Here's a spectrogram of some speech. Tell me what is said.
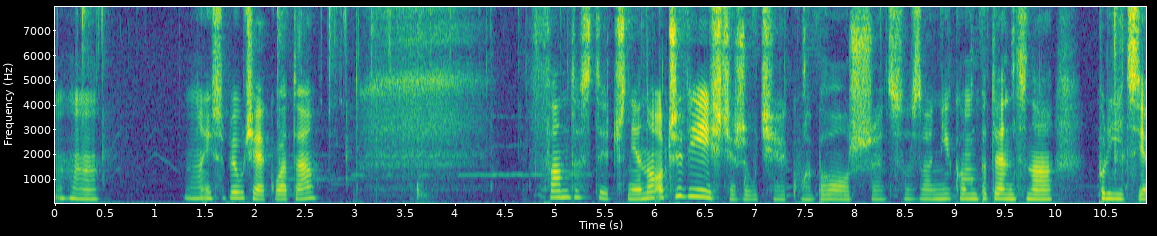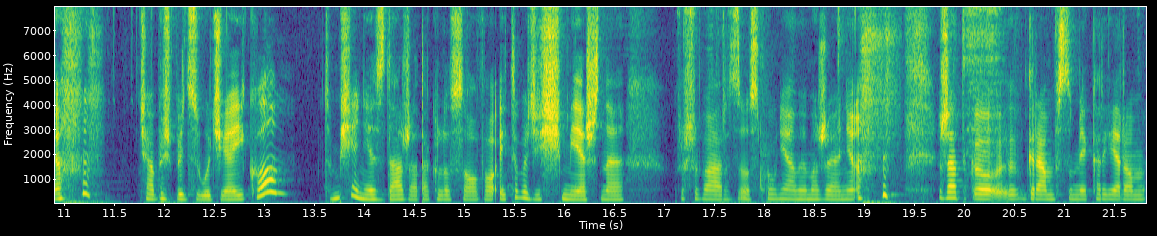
Mhm. No i sobie uciekła, ta? Fantastycznie. No oczywiście, że uciekła. Boże, co za niekompetentna policja. Chciałabyś być złodziejką? To mi się nie zdarza tak losowo. I to będzie śmieszne. Proszę bardzo, spełniamy marzenia. Rzadko y, gram w sumie karierą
